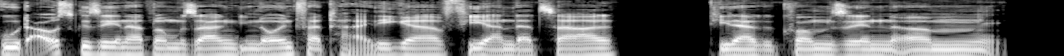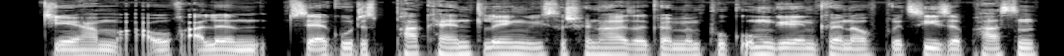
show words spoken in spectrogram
gut ausgesehen hat. Man muss sagen, die neun Verteidiger, vier an der Zahl, die da gekommen sind, ähm, die haben auch alle ein sehr gutes Puckhandling, wie es so schön heißt, also können mit dem Puck umgehen, können auch präzise passen.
